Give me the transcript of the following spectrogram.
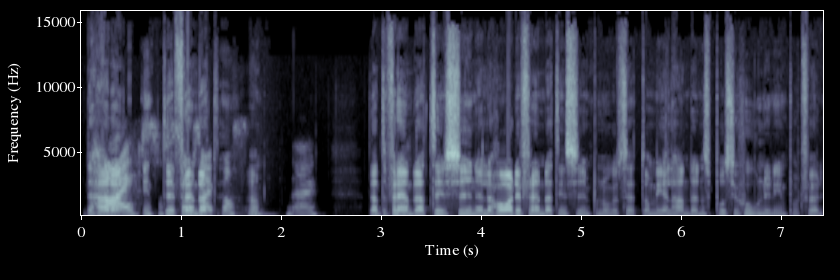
Det här har inte förändrat. Sagt, ja. nej. Det har inte förändrat er syn eller har det förändrat din syn på något sätt om elhandelns position i din portfölj?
